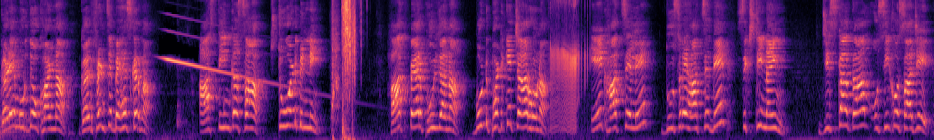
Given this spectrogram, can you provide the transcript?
गड़े मुर्दे उखाड़ना गर्लफ्रेंड से बहस करना। आस्तीन का सांप स्टूवर्ड बिन्नी। हाथ पैर फूल जाना बुड फट के चार होना। एक हाथ से ले, दूसरे हाथ से दे 69 जिसका काम उसी को साजे,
